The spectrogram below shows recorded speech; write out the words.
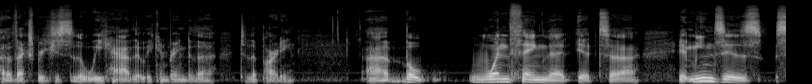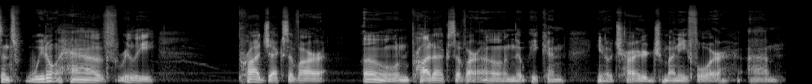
of expertise that we have that we can bring to the to the party. but one thing that it it means is since we don't have really projects of our own products of our own that we can you know charge money for. Um,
